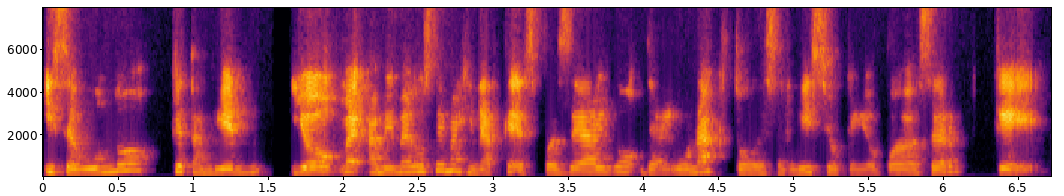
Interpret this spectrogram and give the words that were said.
y segundo, que también yo, a mí me gusta imaginar que después de algo, de algún acto de servicio que yo puedo hacer, que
